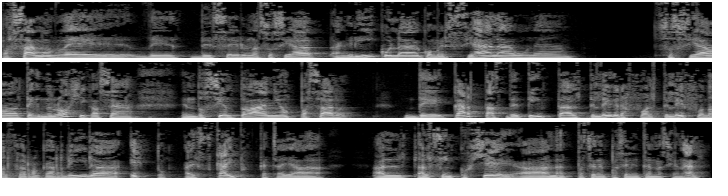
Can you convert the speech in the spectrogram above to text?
pasamos de, de, de ser una sociedad agrícola, comercial, a una sociedad tecnológica. O sea, en 200 años pasar de cartas, de tinta al telégrafo, al teléfono, al ferrocarril, a esto, a Skype, ¿cachai? A- al, al 5G, a la Estación Espacial Internacional.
